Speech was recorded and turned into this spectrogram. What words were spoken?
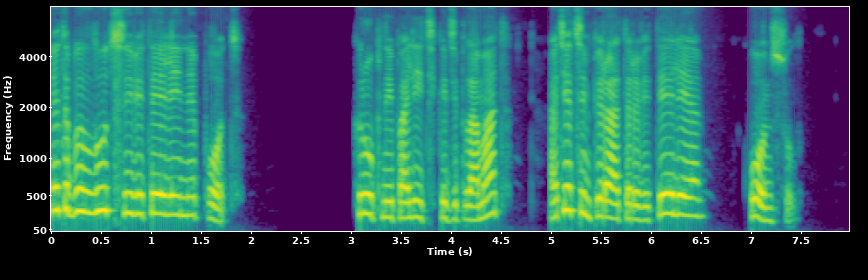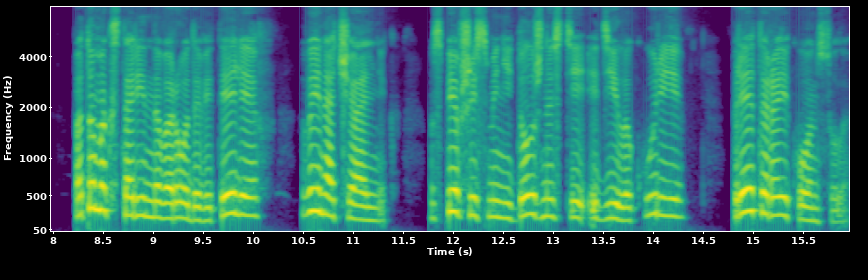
Это был Луций Вителий Непот, крупный политик и дипломат, отец императора Вителия, консул, потомок старинного рода Вителиев, военачальник, успевший сменить должности эдила Курии, претора и консула.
